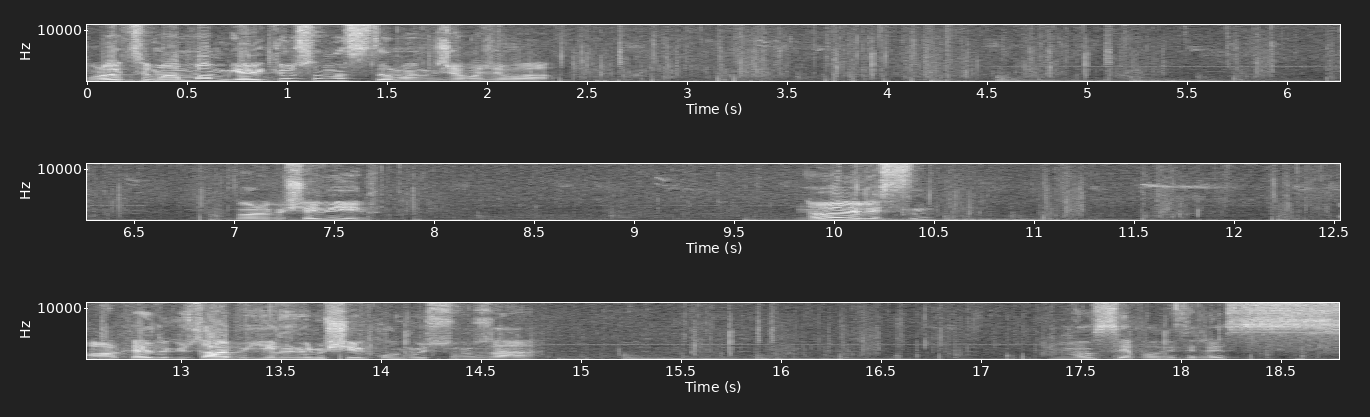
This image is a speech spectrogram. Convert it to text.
Buraya tırmanmam gerekiyorsa nasıl tırmanacağım acaba? Böyle bir şey değil. Ne önerirsin? Arkaya da güzel bir gerilim şey koymuşsunuz ha. Nasıl yapabiliriz?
